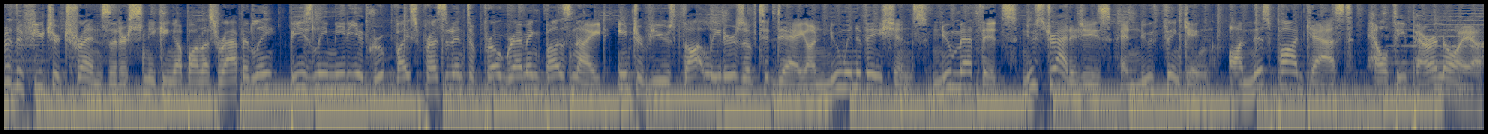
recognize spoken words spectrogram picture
are the future trends that are sneaking up on us rapidly? Beasley Media Group Vice President of Programming Buzz Knight interviews thought leaders of today on new innovations, new methods, new strategies, and new thinking on this podcast, Healthy Paranoia.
